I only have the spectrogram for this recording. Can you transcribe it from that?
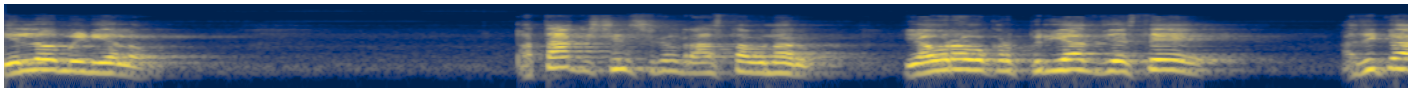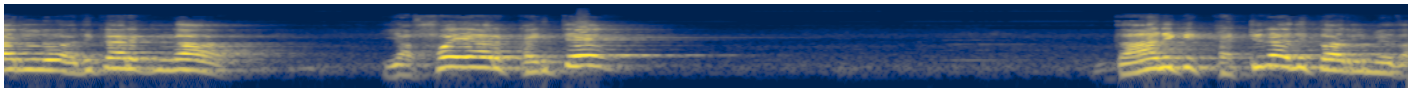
ఎల్లో మీడియాలో పతాక శీర్షికలు రాస్తా ఉన్నారు. ఎవరో ఒకరు ఫిర్యాదు చేస్తే అధికారులు అధికారికంగా ఎఫ్ఐఆర్ కడితే దానికి కట్టిన అధికారుల మీద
